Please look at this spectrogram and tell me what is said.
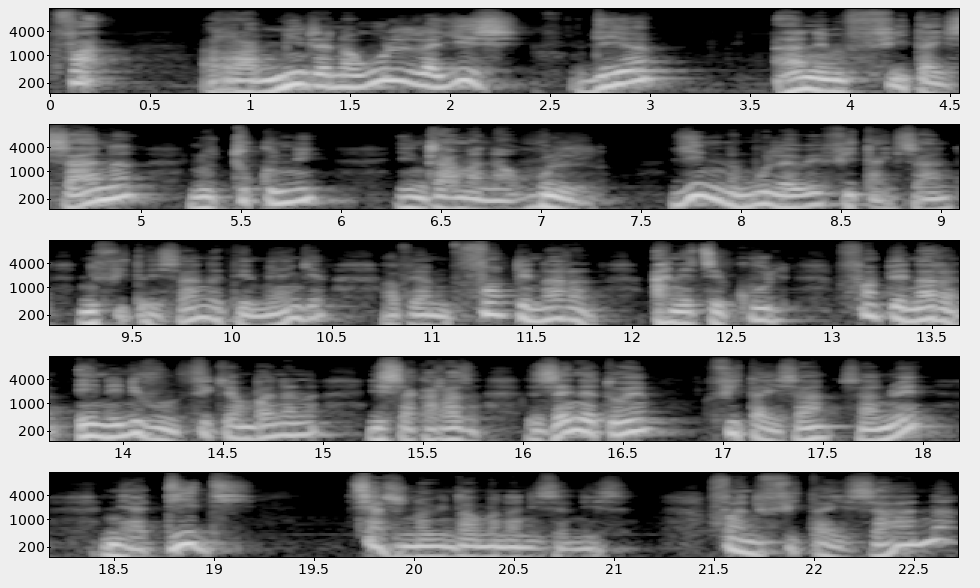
Fa raha mindrana olona ilay izy, dia any amin'ny fitaizana no tokony hindramana olona. Inona moa ilay hoe fitaizana? Ny fitaizana dia miainga avy amin'ny fampianarana any an-tsekoly, fampianarana eny anivon'ny fikambanana isan-karazany. Izay ny atao hoe fitaizana, izany hoe ny adidy tsy azonao indramana n'iza n'iza, fa ny fitaizana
